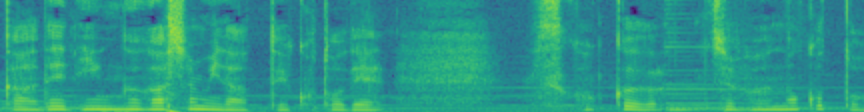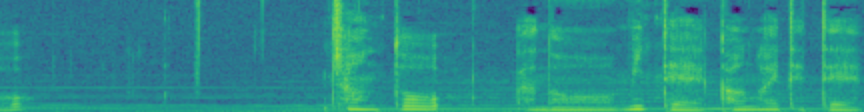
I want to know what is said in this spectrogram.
ガーデニングが趣味だっていうことですごく自分のことをちゃんとあの見て考えてて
